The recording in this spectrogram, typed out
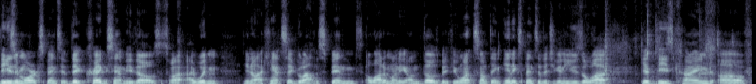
these are more expensive, they, Kreg sent me those, so I, I wouldn't, you know, I can't say go out and spend a lot of money on those. But if you want something inexpensive that you're going to use a lot, get these kind of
